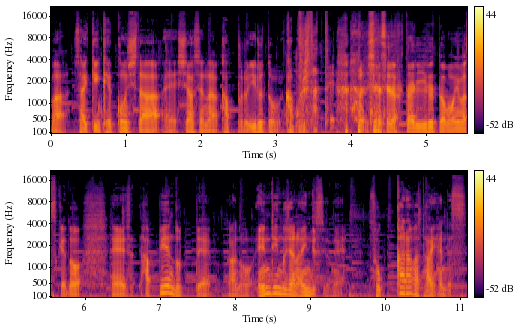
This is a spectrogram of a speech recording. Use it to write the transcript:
まあ、最近結婚した、えー幸せなカップルいると思うカップルだって 幸せな2人いると思いますけど、えーハッピーエンドってあのエンディングじゃないんですよね。そっからが大変です、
